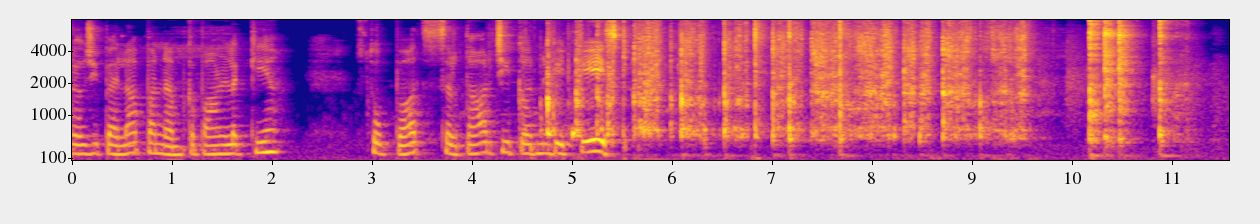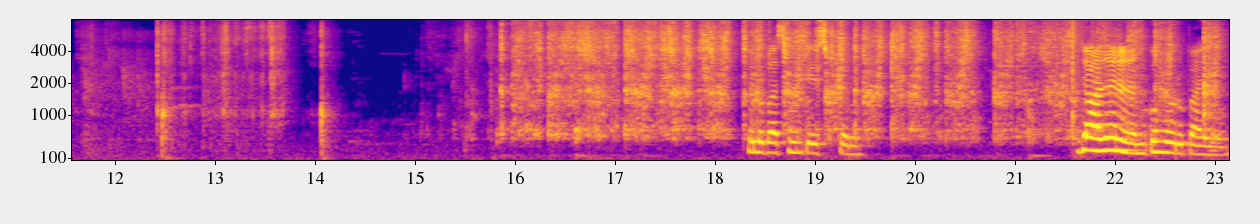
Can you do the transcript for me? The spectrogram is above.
ਲਓ ਜੀ ਪਹਿਲਾਂ ਆਪਾਂ ਨਮਕ ਪਾਉਣ ਲੱਗੇ ਆ ਉਸ ਤੋਂ ਬਾਅਦ ਸਰਦਾਰ ਜੀ ਕਰਨਗੇ ਟੇਸਟ ਚਲੋ ਬਸ ਹੁਣ ਟੇਸਟ ਕਰੋ ਜ਼ਿਆਦਾ ਨਾ ਨਮਕ ਹੋਰ ਪਾਇਓ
